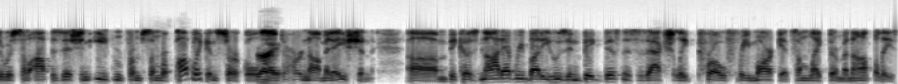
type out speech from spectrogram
there was some opposition, even from some Republican circles, right. to her nomination, um, because not everybody who's in big business is actually pro free markets, unlike their monopolies.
